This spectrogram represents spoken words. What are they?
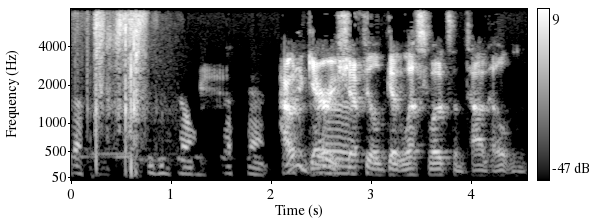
Sheffield, Jeff Kent. How did Gary uh, Sheffield get less votes than Todd Helton?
